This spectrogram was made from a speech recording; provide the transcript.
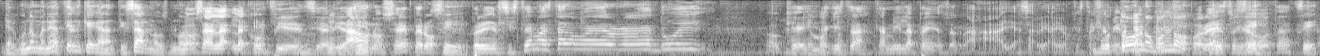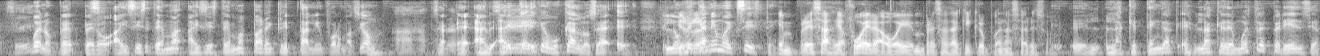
de alguna manera tienen que garantizarnos. ¿no? o sea, la, la Eh, eh, confidencialidad o no sé, pero, Sí. pero en el sistema va a estar Ok, quién votó? aquí está, Camila Peña. Ah, ya sabía yo que está ¿Votó Camila. o por- no votó? Por Bueno, esto sí, iba a votar. sí. Sí. Bueno, pe- pero hay sistemas, hay sistemas para encriptar la información. Ajá, O sea, también. eh, hay, que, hay que buscarlo. O sea, eh, los ¿Y eso mecanismos en- existen. Empresas de afuera o hay empresas de aquí que lo pueden hacer eso. Eh, la que tenga, la que demuestre experiencia.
